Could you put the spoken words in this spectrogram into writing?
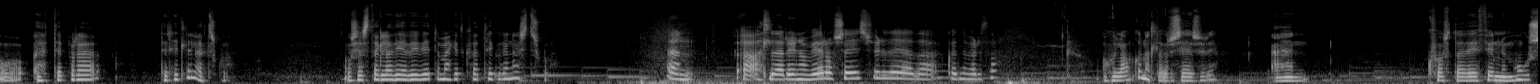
og þetta er bara þetta er hillilegt sko og sérstaklega því að við vitum ekkert hvað tekum við næst sko En ætlið að reyna að vera á segðisfyrði eða hvernig verður það? Okkur langar náttúrulega að vera á segðisfyrði en hvort að við finnum hús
